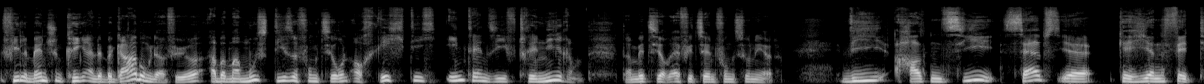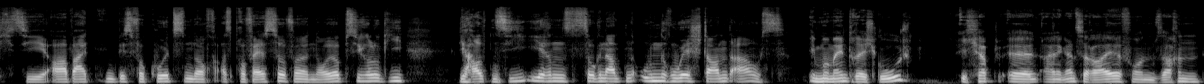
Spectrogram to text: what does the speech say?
viele Menschen kriegen eine Begabung dafür, aber man muss diese Funktion auch richtig intensiv trainieren, damit sie auch effizient funktioniert. Wie halten Sie selbst Ihr Gehirn fit? Sie arbeiten bis vor kurzem noch als Professor für Neuropsychologie. Wie halten Sie Ihren sogenannten Unruhestand aus? Im Moment recht gut. Ich habe äh, eine ganze Reihe von Sachen,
